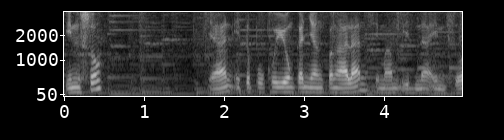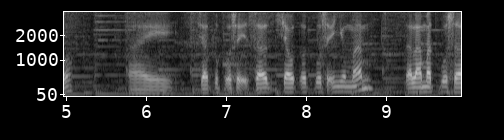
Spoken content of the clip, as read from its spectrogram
Inso yan, ito po po yung kanyang pangalan, si Ma'am Idna Inso. Ay shout out po sa shout out po sa inyo, Ma'am. Salamat po sa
